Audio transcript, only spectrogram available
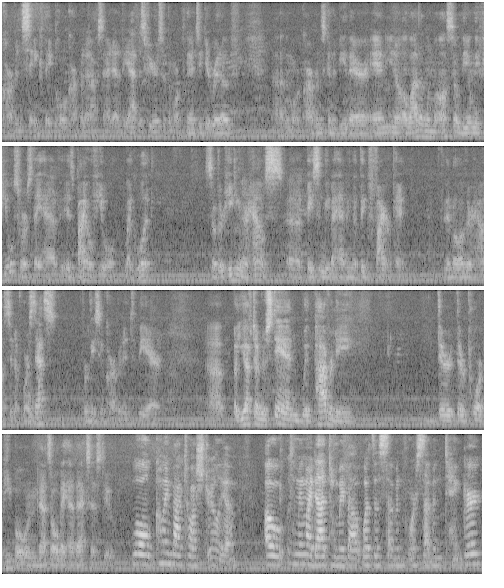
carbon sink. They pull carbon dioxide out of the atmosphere. So the more plants you get rid of, uh, the more carbon's going to be there. And you know, a lot of them also the only fuel source they have is biofuel, like wood. So they're heating their house uh, basically by having a big fire pit in the middle of their house, and of course that's releasing carbon into the air. Uh, but you have to understand with poverty, they're they're poor people, and that's all they have access to. Well, coming back to Australia, oh, something my dad told me about was a 747 tanker,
